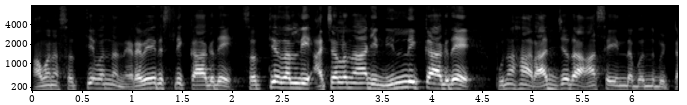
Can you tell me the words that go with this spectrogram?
ಅವನ ಸತ್ಯವನ್ನು ನೆರವೇರಿಸಲಿಕ್ಕಾಗದೆ, ಸತ್ಯದಲ್ಲಿ ಅಚಲನಾಗಿ ನಿಲ್ಲಿಕ್ಕಾಗದೆ ಪುನಃ ರಾಜ್ಯದ ಆಸೆಯಿಂದ ಬಂದುಬಿಟ್ಟ.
